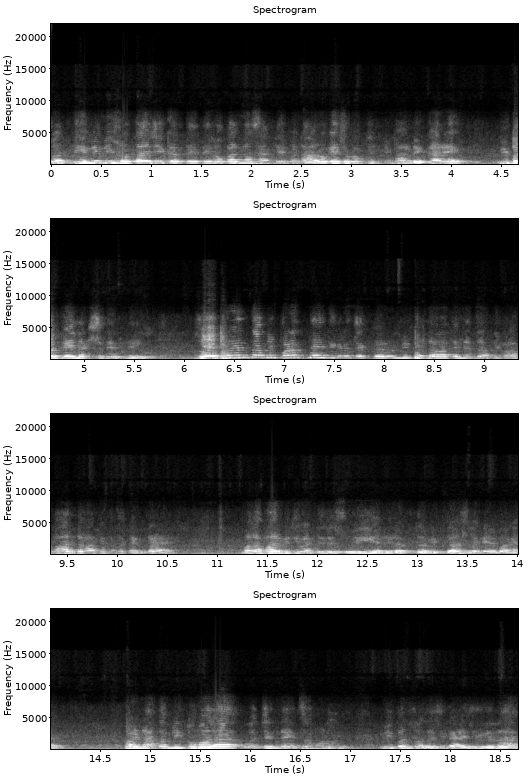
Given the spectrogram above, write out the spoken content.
नेहमी मी स्वतः जे करते ते लोकांना सांगते पण आरोग्याच्या बाबतीत मी फार बेकार आहे. मी पण काही लक्ष देत नाही. जोपर्यंत मी पडत नाही तिकडे चेक करून मी पण दवाखान्यात जाते मला फार दवाखान्याचा कंटाळा आहे. मला फार भीती वाटते ते सुई आणि रक्त वित्त असलं काय बघा पण आता मी तुम्हाला वचन द्यायचं म्हणून मी पण स्वतःची काळजी घेणार.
